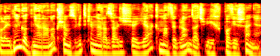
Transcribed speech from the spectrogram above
Kolejnego dnia rano ksiądz z Witkiem naradzali się, jak ma wyglądać ich powieszenie.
